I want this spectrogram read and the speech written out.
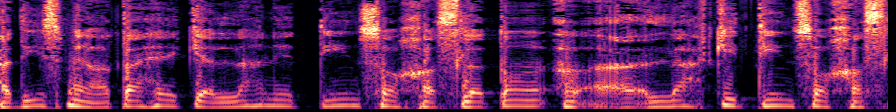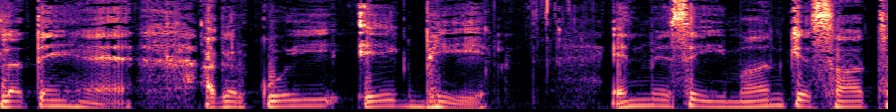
حدیث میں آتا ہے کہ اللہ نے تین سو خصلتوں، اللہ کی تین سو خصلتیں ہیں۔ اگر کوئی ایک بھی ان میں سے ایمان کے ساتھ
